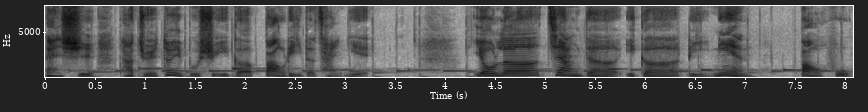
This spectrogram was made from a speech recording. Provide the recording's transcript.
但是它绝对不是一个暴利的产业。有了这样的一个理念，暴富，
